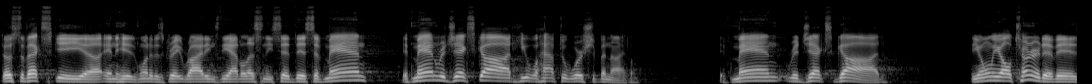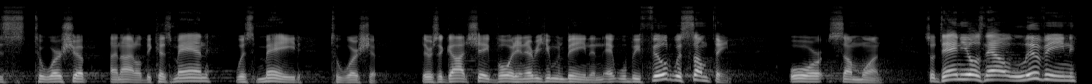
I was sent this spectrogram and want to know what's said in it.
Dostoevsky, uh, in his, one of his great writings, The Adolescent, he said this if man, if man rejects God, he will have to worship an idol. If man rejects God, the only alternative is to worship an idol because man was made to worship. There's a God shaped void in every human being, and it will be filled with something or someone. So Daniel is now living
